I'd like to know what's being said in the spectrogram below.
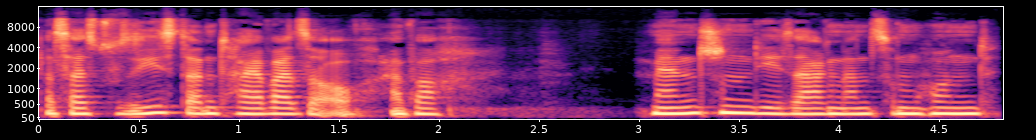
Das heißt, du siehst dann teilweise auch einfach Menschen, die sagen dann zum Hund,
